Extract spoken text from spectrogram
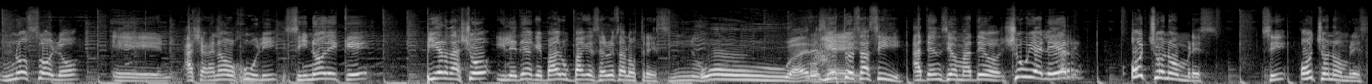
no solo eh, haya ganado Juli, sino de que pierda yo y le tenga que pagar un paquete de cerveza a los tres. Uh, a ver. Y esto es así. Atención, Mateo. Yo voy a leer ocho nombres. ¿Sí? Ocho nombres.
